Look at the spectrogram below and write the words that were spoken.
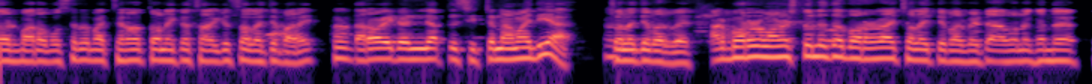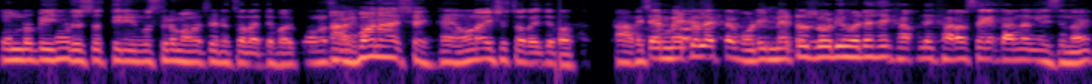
দশ বারো বছরের বাচ্চারাও তো অনেকে সাইকেল চালাতে পারে। তারাও এটা নিলে আপনি সিটটা নামাই দিয়া চালাতে পারবে। আর বড় মানুষ তুলে তো বড়রাই চালাতে পারবে। এটা মনে করেন পনেরো বিশ বছর তিরিশ বছরের মানুষ এটা চালাতে পারবে। হ্যাঁ অনায়াসে চালাতে পারবে। এটা মেটাল একটা বডি মেটাল বডি হলে যে আপনি খারাপ সাইকেল টানা নিয়েছে নয়।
